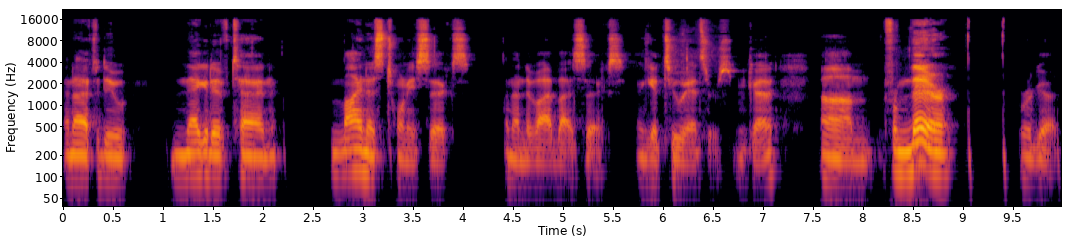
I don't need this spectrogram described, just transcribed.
And I have to do negative 10 minus 26 and then divide by 6 and get two answers, okay? Um, from there, we're good.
